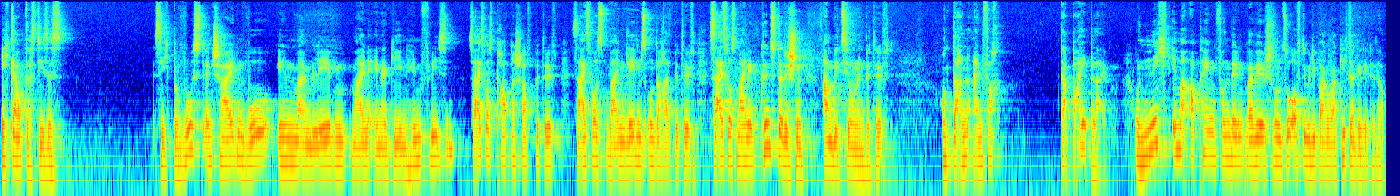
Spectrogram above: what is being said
ich glaube, dass dieses sich bewusst entscheiden, wo in meinem Leben meine Energien hinfließen, sei es was Partnerschaft betrifft, sei es was meinen Lebensunterhalt betrifft, sei es was meine künstlerischen Ambitionen betrifft und dann einfach dabei bleiben und nicht immer abhängen von den, weil wir schon so oft über die Bhagavad Gita geredet haben.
